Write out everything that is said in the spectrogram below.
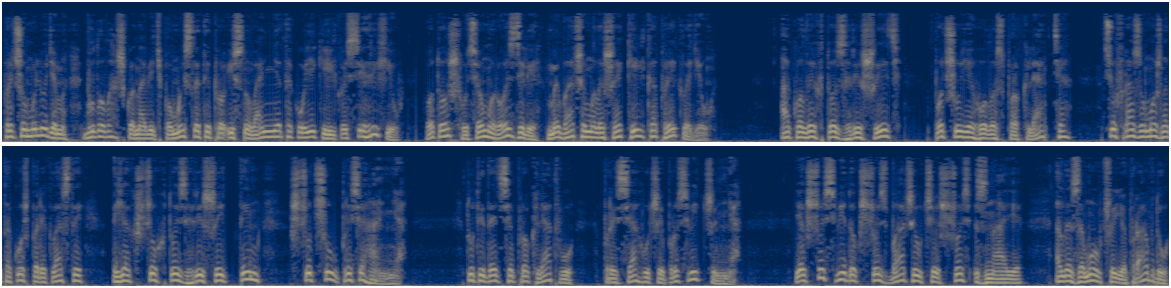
Причому людям було важко навіть помислити про існування такої кількості гріхів. Отож, у цьому розділі ми бачимо лише кілька прикладів. А коли хто згрішить, почує голос прокляття, цю фразу можна також перекласти, якщо хтось грішить тим, що чув присягання. Тут йдеться про клятву, присягу чи просвідчення. Якщо свідок щось бачив чи щось знає, але замовчує правду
